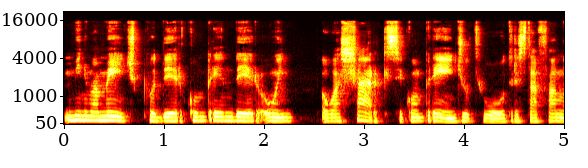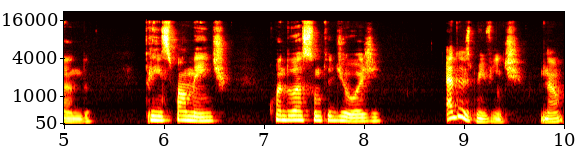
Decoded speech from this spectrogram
minimamente poder compreender ou, ou achar que se compreende o que o outro está falando. Principalmente quando o assunto de hoje é 2020, não?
